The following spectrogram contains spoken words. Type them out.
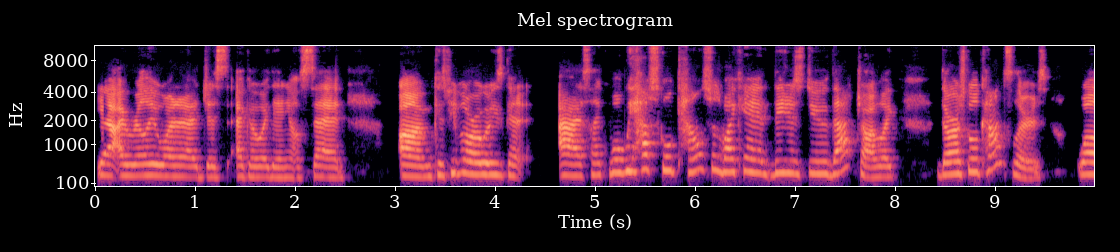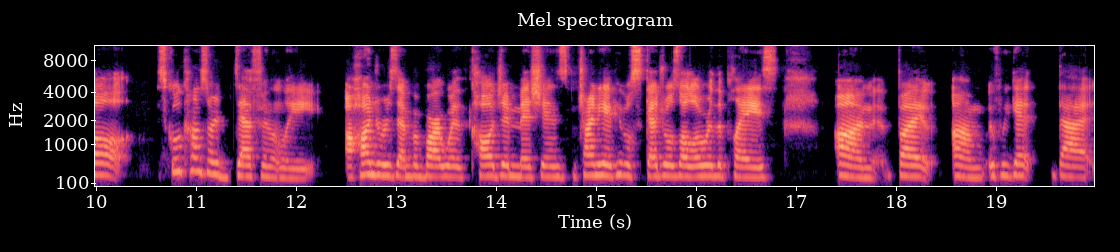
Yeah, I really want to just echo what Daniel said, because um, people are always gonna as like, well, we have school counselors. Why can't they just do that job? Like, there are school counselors. Well, school counselors are definitely 100% bombarded with college admissions, trying to get people schedules all over the place. Um, but um, if we get that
